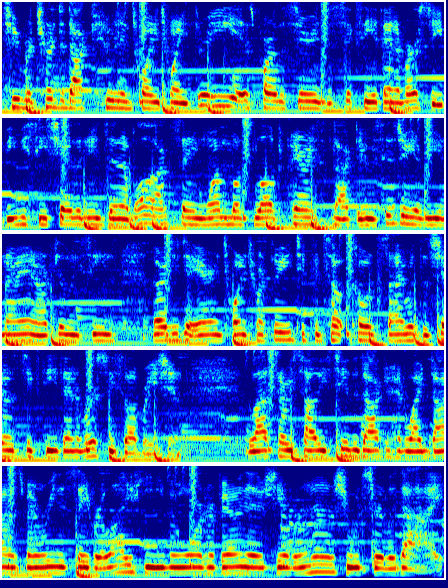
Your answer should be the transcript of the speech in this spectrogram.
to return to Doctor Who in 2023 as part of the series' 60th anniversary. BBC shared the news in a blog saying one of the most loved pairings in Doctor Who's history have reunited and are filming scenes that are due to air in 2023 to coincide with the show's 60th anniversary celebration. The last time we saw these two, the doctor had wiped Donna's memory to save her life. He even warned her family that if she ever remembers, she would surely die.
